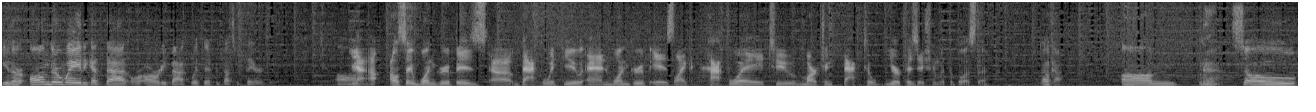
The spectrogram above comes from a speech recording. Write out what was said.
either on their way to get that or already back with it. But that's what they are doing. Um, Yeah, I'll say one group is uh, back with you, and one group is like halfway to marching back to your position with the ballista. Okay. Um. So,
